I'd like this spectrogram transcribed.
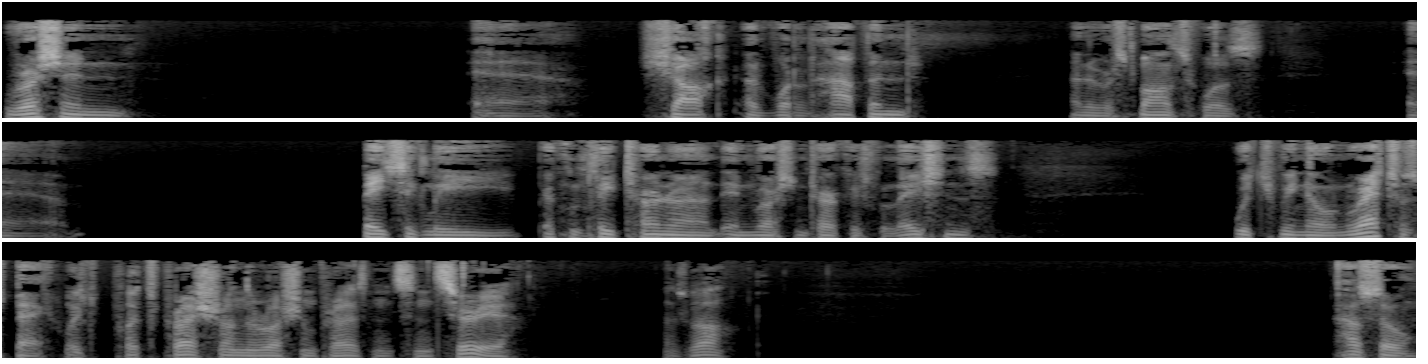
Russian uh, shock at what had happened, and the response was uh, basically a complete turnaround in Russian-Turkish relations, which we know in retrospect which puts pressure on the Russian presence in Syria as well. How so?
